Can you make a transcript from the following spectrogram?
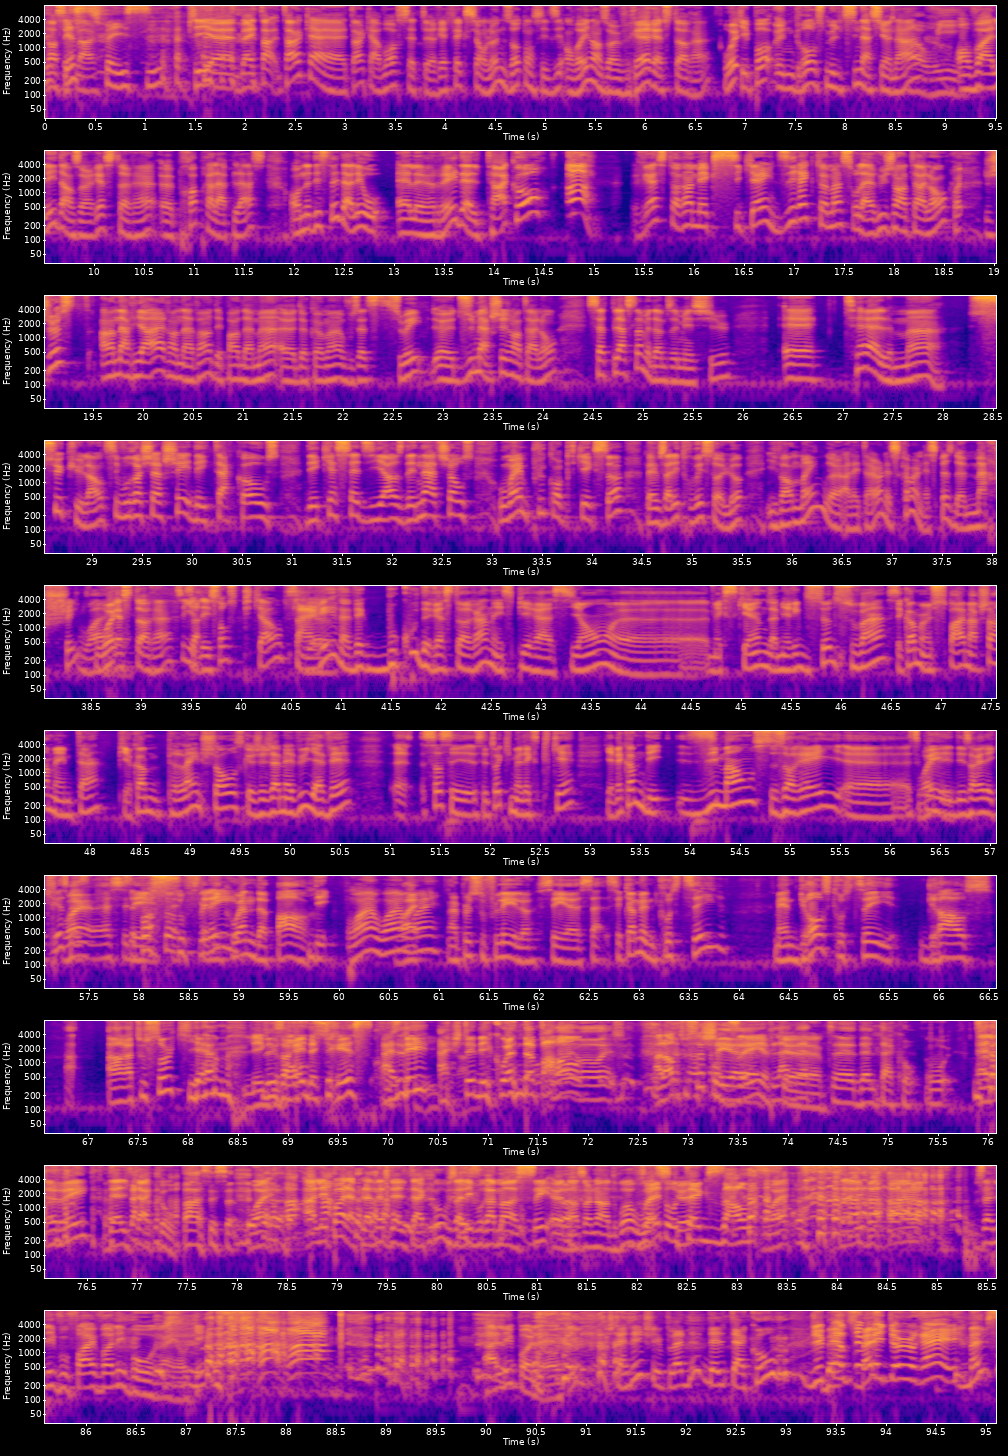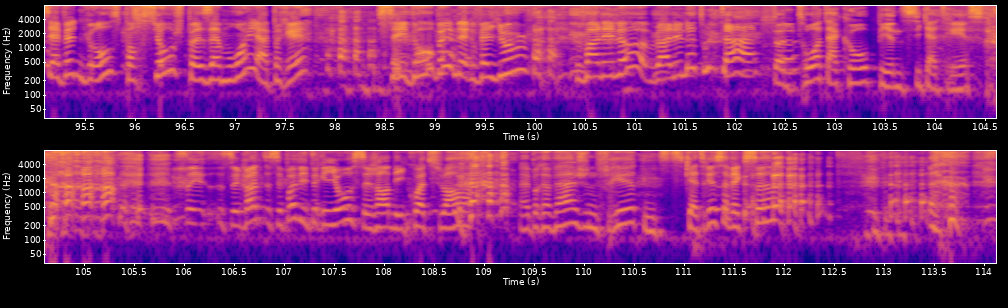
Non, c'est Qu'est-ce clair. que tu fais ici? Puis, euh, ben, tant, tant qu'à tant qu'à avoir cette réflexion-là, nous autres, on s'est dit, on va aller dans un vrai restaurant Oui. qui est pas une grosse multinationale. Ah oui. On va aller dans un restaurant euh, propre à la place. On a décidé d'aller au El Rey del Taco. Ah! Restaurant mexicain directement sur la rue Jean Talon, juste en arrière, en avant, dépendamment euh, de comment vous êtes situé, euh, du marché Jean Talon. Cette place-là, mesdames et messieurs, est tellement succulente. Si vous recherchez des tacos, des quesadillas, des nachos, ou même plus compliqué que ça, ben vous allez trouver ça là. Ils vendent même euh, à l'intérieur, c'est comme un espèce de marché, Ouais. restaurant. Tu sais, Il y a Ça- des sauces piquantes. Ça puis, euh, arrive avec beaucoup de restaurants d'inspiration euh, mexicaine de l'Amérique du Sud. Souvent, c'est comme un supermarché en même temps. Puis il y a comme plein de choses que j'ai jamais vues. Il y avait, euh, ça c'est c'est toi qui me l'expliquais, il y avait comme des immenses oreilles, euh, c'est quoi, Oui. des, des oreilles de Christ? Ouais, mais euh, c'est c'est des, pas c'est des couennes de porc. Des- Ouais, ouais, ouais. Ouais, Un peu soufflé, là. C'est euh, ça- c'est comme une croustille, mais une grosse croustille grasse. Alors à tous ceux qui aiment Les les, oreilles de Chris, allez acheter des couennes de porc. Ouais, ouais, ouais. Alors tout ça pour Chez euh, dire Planète euh, Del Taco. que El Rey del Taco. Ah, c'est ça. Ouais, allez pas à la planète del Taco, vous allez vous ramasser euh, dans un endroit où Vous êtes au que- Texas. Ouais, vous allez vous faire vous allez vous faire voler vos reins, OK? Allez pas là, OK? Je suis allé chez Planète Del Taco. J'ai Ben, perdu ben, mes deux reins! Même s'il y avait une grosse portion, je pesais moins après. C'est donc bien merveilleux. Je vais aller là, je vais aller là tout le temps. T'as trois tacos puis une cicatrice. C'est- pas, pas des trios, c'est genre des quatuors. Un breuvage, une frite, une petite cicatrice avec ça.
